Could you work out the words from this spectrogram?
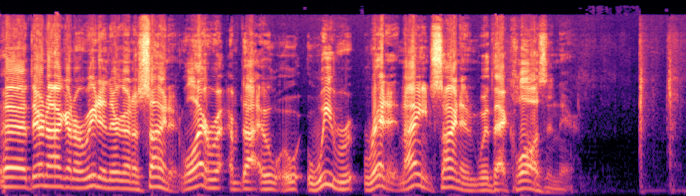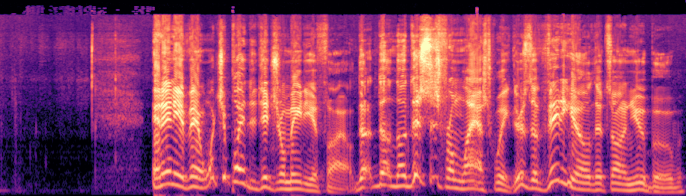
Uh, they're not going to read it, and they're going to sign it. Well, I, I, we read it, and I ain't signing with that clause in there. In any event, once you play the digital media file, the, the, the, this is from last week. There's a video that's on YouTube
